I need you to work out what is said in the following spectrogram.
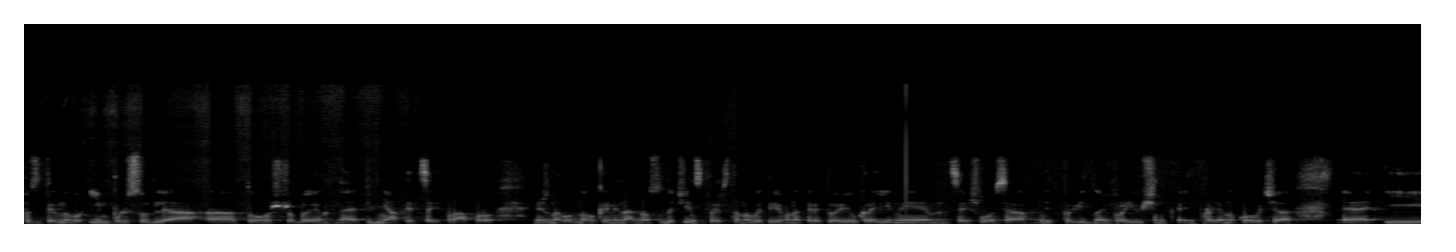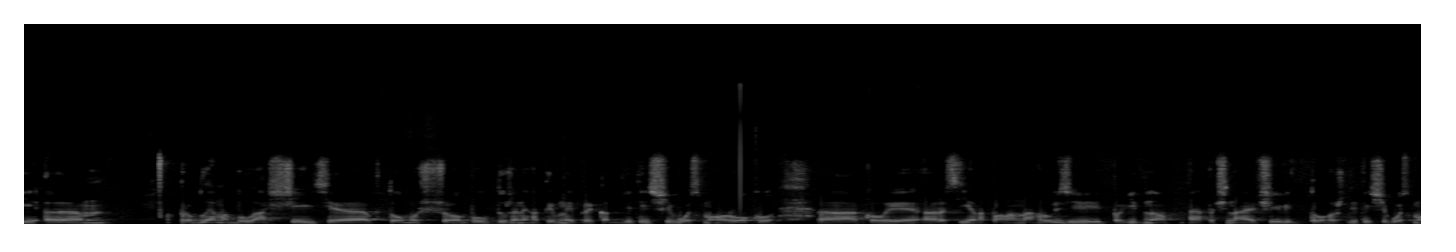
позитивного імпульсу для того, щоб підняти цей прапор міжнародного кримінального судочинства і встановити його на території України. Це йшлося відповідно і про Ющенка, і про Януковича. І ем, Проблема була ще й е, в тому, що був дуже негативний приклад 2008 року, е, коли Росія напала на Грузію. І, Відповідно, е, починаючи від того ж 2008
